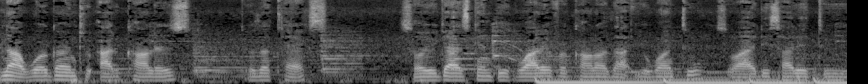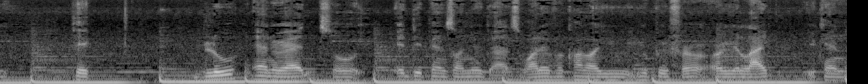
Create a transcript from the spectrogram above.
now we're going to add colors to the text. So you guys can pick whatever color that you want to. So I decided to pick blue and red. So it depends on you guys. Whatever color you you prefer or you like you can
